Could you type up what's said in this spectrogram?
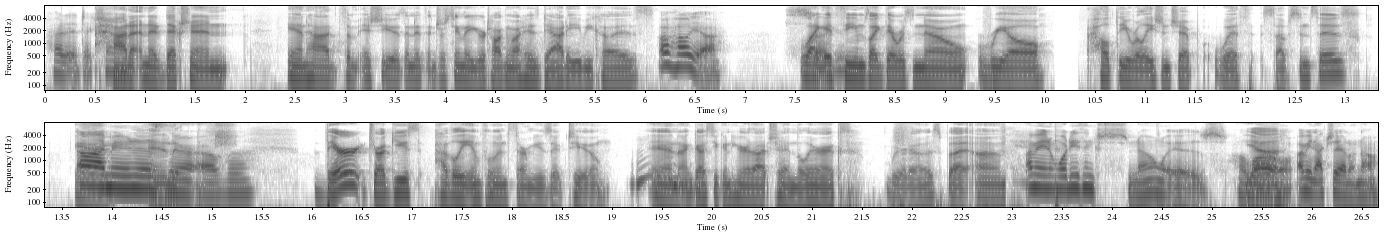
Had addiction. had an addiction and had some issues. And it's interesting that you were talking about his daddy because oh hell yeah. like it So- seems like there was no real healthy relationship with substances. I mean, is there ever? their drug use heavily influenced their music too. And Mm. I guess you can hear that shit in the lyrics. Weirdos. But um I mean, what do you think snow is? Hello. Yeah. I mean, actually, I don't know.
